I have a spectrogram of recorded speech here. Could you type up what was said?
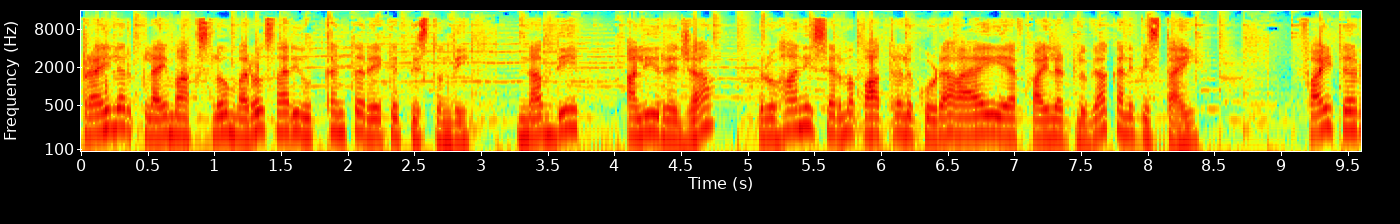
ట్రైలర్ క్లైమాక్స్లో మరోసారి ఉత్కంఠ రేకెత్తిస్తుంది. నవ్దీప్ అలీ రెజా రుహానీ శర్మ పాత్రలు కూడా ఐఏఎఫ్ పైలట్లుగా కనిపిస్తాయి. ఫైటర్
